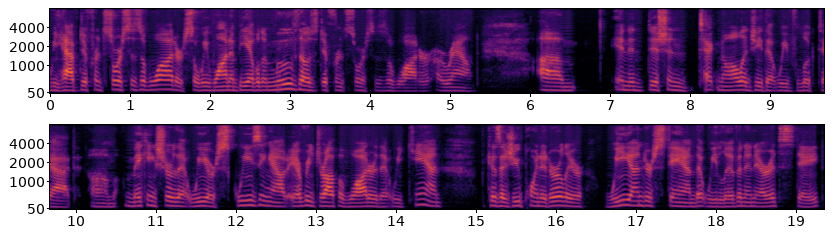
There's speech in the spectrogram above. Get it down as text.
We have different sources of water, so we want to be able to move those different sources of water around. Um, in addition, technology that we've looked at, um, making sure that we are squeezing out every drop of water that we can, because as you pointed earlier, we understand that we live in an arid state.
